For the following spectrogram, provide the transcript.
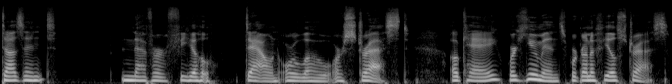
doesn't never feel down or low or stressed. Okay? We're humans. We're going to feel stress.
